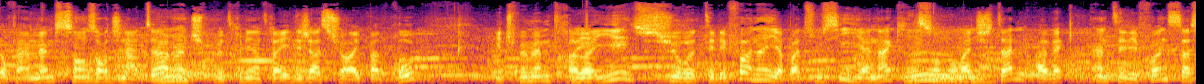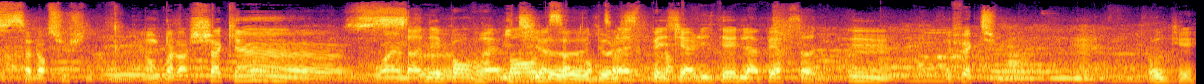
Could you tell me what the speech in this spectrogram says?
enfin même sans ordinateur. Hein. tu peux très bien travailler déjà sur iPad Pro. Et tu peux même travailler sur téléphone, il n'y a pas de souci. Il y en a qui sont nomades digital avec un téléphone, ça, ça leur suffit. Donc voilà, chacun euh, voit un Ça peu dépend vraiment de, la spécialité de la personne. Hmm, effectivement. Hmm. Ok.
